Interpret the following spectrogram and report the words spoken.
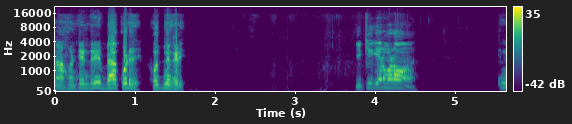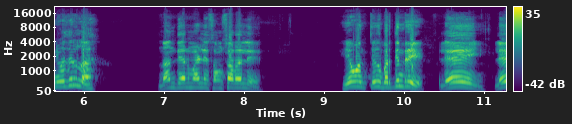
ನಾ ಹೊಂಟೇನ್ರಿ ಬ್ಯಾಗ್ ಕೊಡ್ರಿ ಹೋದ್ನ ಕಡಿ. ಈಕಿಗೆ ಏನ್ ಮಾಡವ? ನೀವ್ ಅದಿರಲ್ಲ? ನಂದ್ ಏನ್ ಮಾಡ್ಲಿ ಸಂಸಾರ ಅಲ್ಲಿ ಏ ಒಂದ್ ತಿಂಗ್ ಬರ್ತೀನ್ರಿ. ಲೇ ಲೇ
